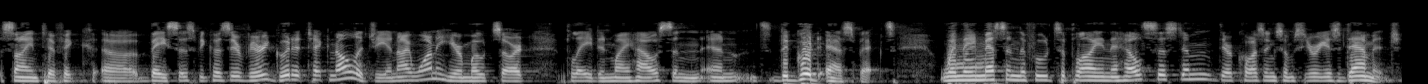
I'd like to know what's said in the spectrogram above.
scientific uh, basis because they're very good at technology, and I want to hear Mozart played in my house and and the good aspects. When they mess in the food supply and the health system, they're causing some serious damage.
